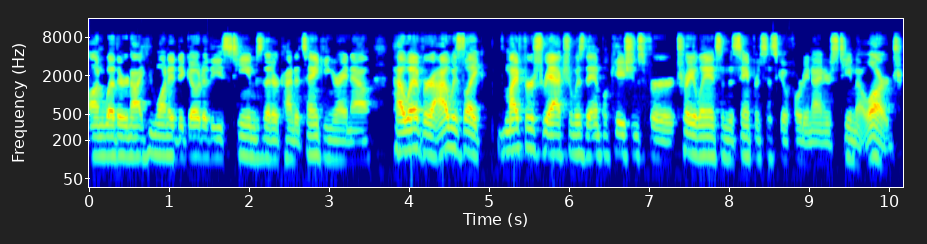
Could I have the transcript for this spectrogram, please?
on whether or not he wanted to go to these teams that are kind of tanking right now. However, I was like my first reaction was the implications for Trey Lance and the San Francisco 49ers team at large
